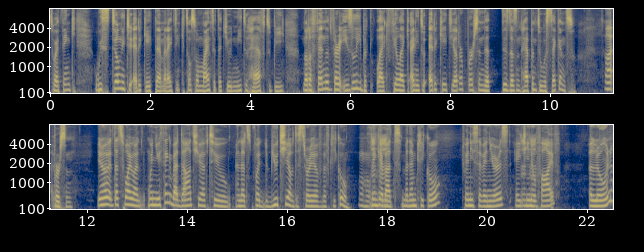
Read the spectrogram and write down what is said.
So I think we still need to educate them, and I think it's also a mindset that you need to have to be not offended very easily, but like feel like I need to educate the other person that this doesn't happen to a second So I, person. you know that's why when, when you think about that, you have to, and that's what the beauty of the story of Veuve Clicquot. Mhm. Think Mhm. about Madame Clicquot, 27 years, 1805, alone,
